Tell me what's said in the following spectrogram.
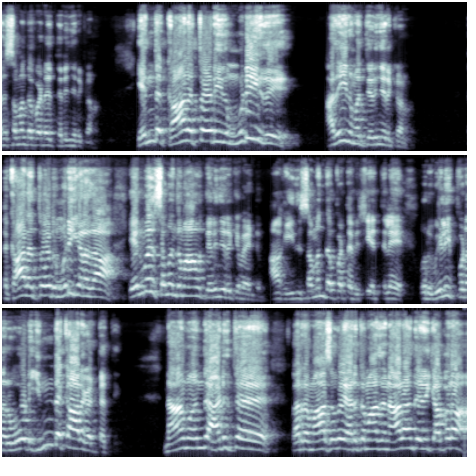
அது சம்பந்தப்பட்டது தெரிஞ்சிருக்கணும். எந்த காலத்தோடு இது முடியுது அதையும் நம்ம தெரிஞ்சிருக்கணும். இந்த காலத்தோடு முடிகிறதா என்பது சம்பந்தமாக தெரிஞ்சிருக்க வேண்டும். ஆக இது சம்பந்தப்பட்ட விஷயத்திலே ஒரு விழிப்புணர்வோடு இந்த காலகட்டத்தில். நாம வந்து அடுத்த வர்ற மாசம் போய் அடுத்த மாசம் நாலாம் தேதிக்கு அப்புறம்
